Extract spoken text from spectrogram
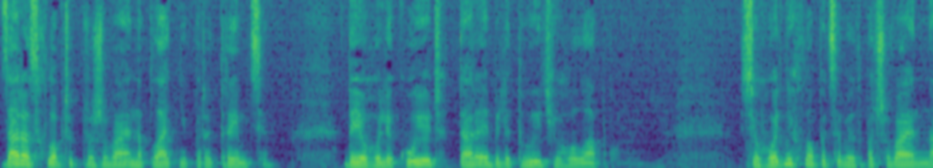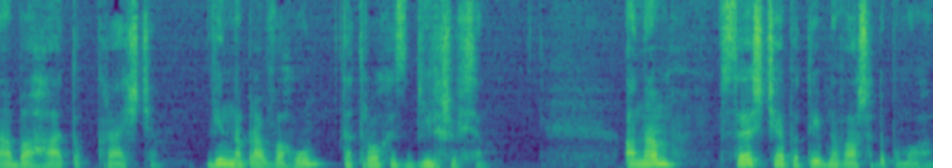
Зараз хлопчик проживає на платній перетримці, де його лікують та реабілітують його лапку. Сьогодні хлопець себе почуває набагато краще. Він набрав вагу та трохи збільшився. А нам все ще потрібна ваша допомога.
